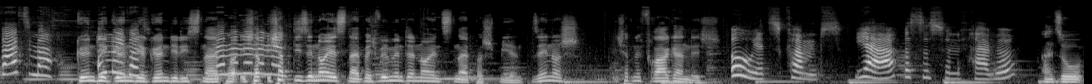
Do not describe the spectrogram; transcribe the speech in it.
Warte mal. Gönn dir, Oh gönn dir, Gott. gönn dir die Sniper. Nein, nein, ich hab, nein, ich hab diese neue Sniper. Ich will mit der neuen Sniper spielen. Zenosch, ich habe eine Frage an dich. Oh, jetzt kommt's. Ja, was ist das für eine Frage? Also,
